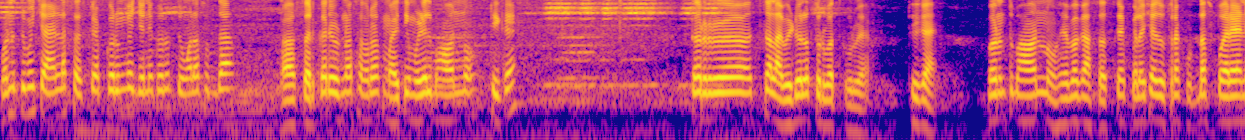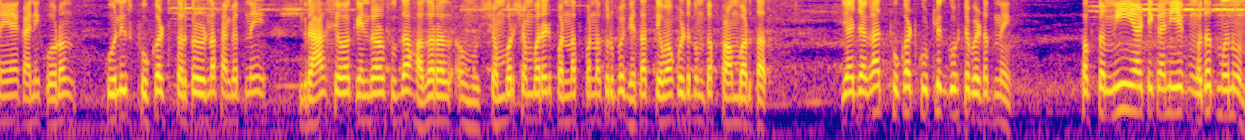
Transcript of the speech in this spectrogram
म्हणून तुम्ही चॅनलला सबस्क्राईब करून घ्या जेणेकरून तुम्हालासुद्धा सरकारी योजनासंदर्भात माहिती मिळेल भावांनो. ठीक आहे? तर चला व्हिडिओला सुरुवात करूया. ठीक आहे. परंतु भावांनो हे बघा सबस्क्राईब केल्याशिवाय दुसरा कुठलाच पर्याय नाही आहे. आणि कोरोना कोणीच फुकट सरकार योजना सांगत नाही. ग्राहक सेवा केंद्रावर सुद्धा हजार शंभर शंभर आणि पन्नास पन्नास रुपये घेतात तेव्हा कुठे तुमचा फॉर्म भरतात. या जगात फुकट कुठलीच गोष्ट भेटत नाही. फक्त मी या ठिकाणी एक मदत म्हणून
